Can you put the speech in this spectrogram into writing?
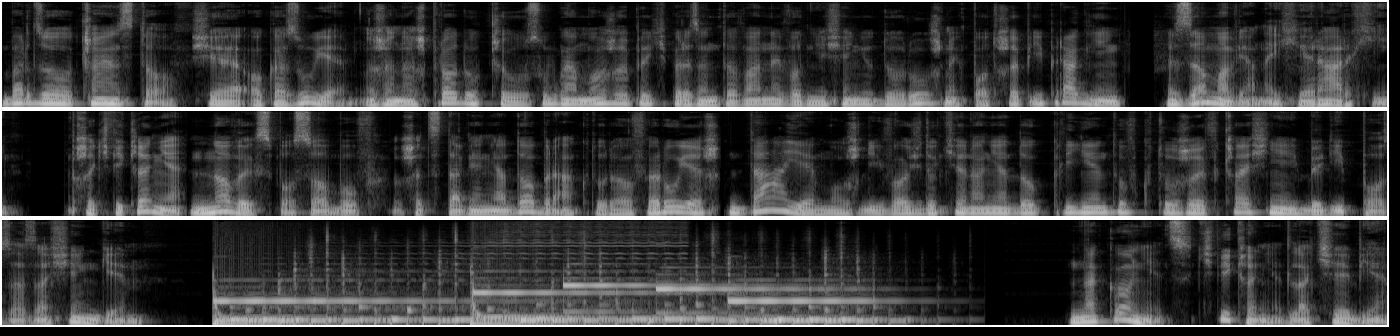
Bardzo często się okazuje, że nasz produkt czy usługa może być prezentowany w odniesieniu do różnych potrzeb i pragnień z omawianej hierarchii. Przećwiczenie nowych sposobów przedstawiania dobra, które oferujesz, daje możliwość docierania do klientów, którzy wcześniej byli poza zasięgiem. Na koniec ćwiczenie dla Ciebie.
